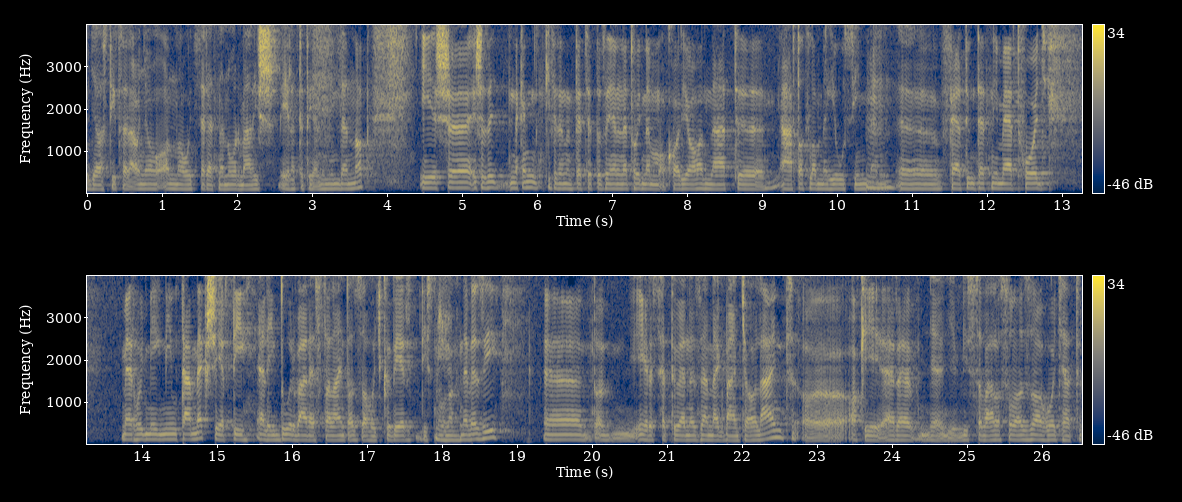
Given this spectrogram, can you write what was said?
ugye azt írta rá Anna, hogy szeretne normális életet élni minden nap, és, és ez egy, nekem kifejezetten tetszett az a jelenet, hogy nem akarja Annát ártatlan, meg jó színben mm. feltüntetni, mert hogy mert hogy még miután megsérti elég durván ezt a lányt azzal, hogy kövér disznónak mm. nevezi, érezhetően ezzel megbántja a lányt, aki erre visszaválaszol azzal, hogy hát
